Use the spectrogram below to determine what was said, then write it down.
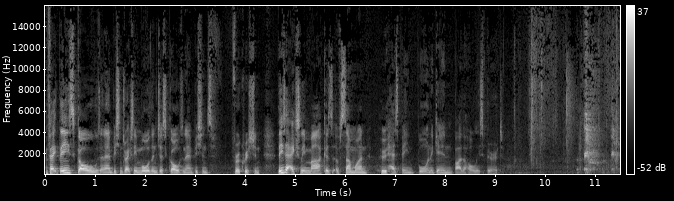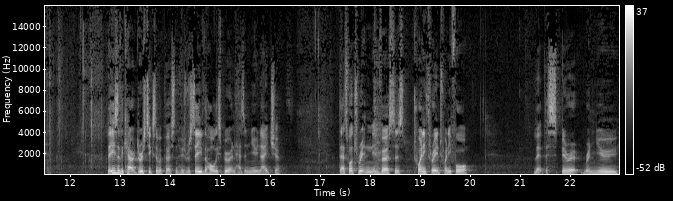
In fact, these goals and ambitions are actually more than just goals and ambitions for a Christian. These are actually markers of someone who has been born again by the Holy Spirit. These are the characteristics of a person who's received the Holy Spirit and has a new nature. That's what's written in verses 23 and 24. Let the Spirit renew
